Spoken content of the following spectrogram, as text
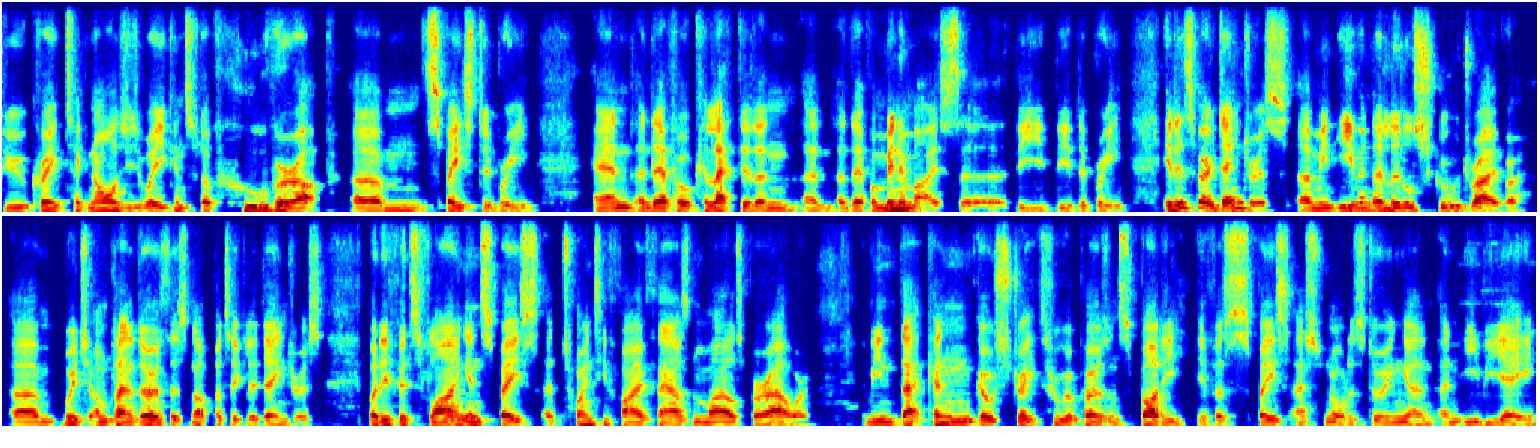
to create technologies where you can sort of hoover up um, space debris and, and therefore collect it and, and, and therefore minimize uh, the, the debris. It is very dangerous. I mean, even a little screwdriver, um, which on planet Earth is not particularly dangerous, but if it's flying in space at 25,000 miles per hour, I mean, that can go straight through a person's body if a space astronaut is doing an, an EVA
